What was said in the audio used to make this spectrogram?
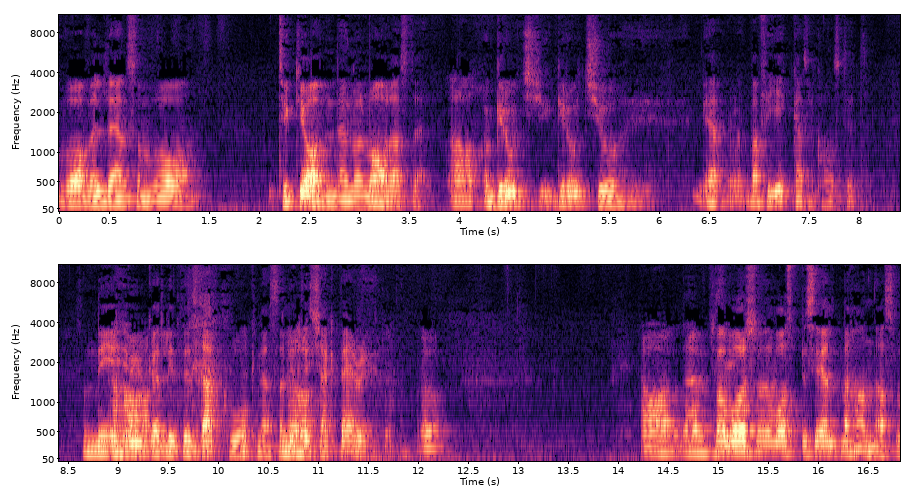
var väl den som var tyckte jag den normalaste. Ja. Och Groucho, Groucho ja, varför gick han så konstigt? Som nedhukad lite duckwalk, nästan lite Chuck Berry. Ja. Ja, nej. Vad var det som var speciellt med han? Alltså,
